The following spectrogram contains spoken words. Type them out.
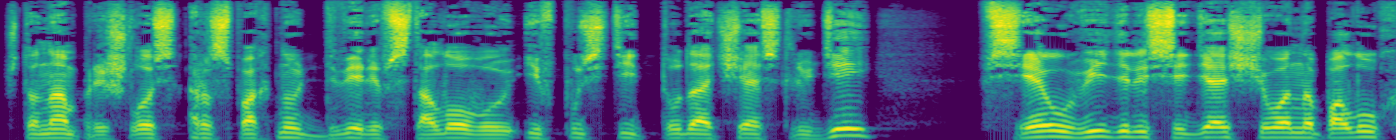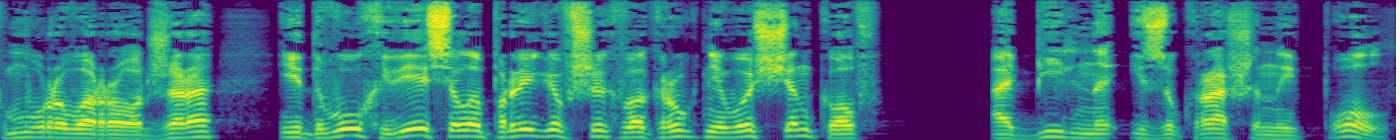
что нам пришлось распахнуть двери в столовую и впустить туда часть людей — все увидели сидящего на полу хмурого Роджера и двух весело прыгавших вокруг него щенков. Обильно изукрашенный пол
